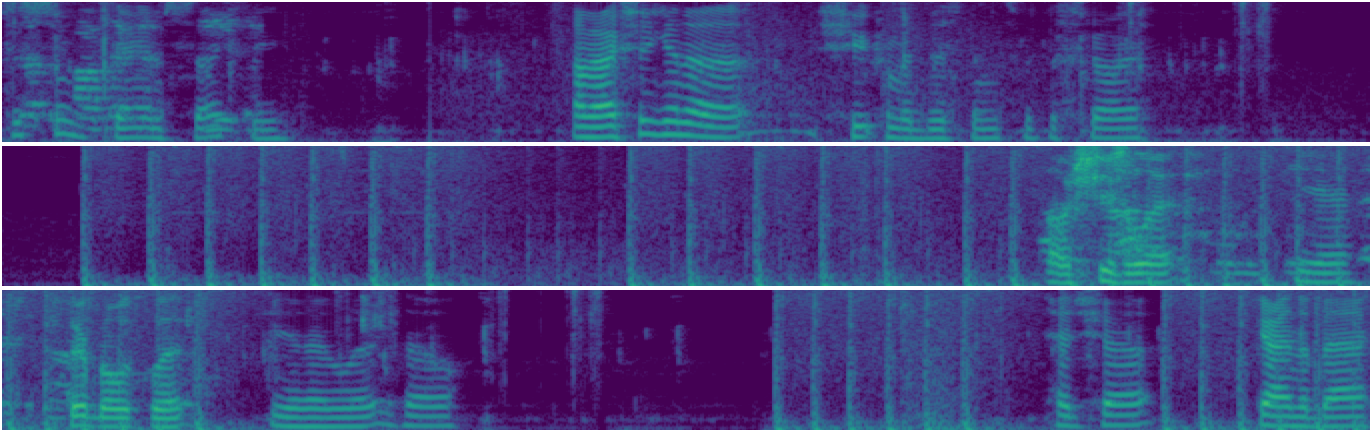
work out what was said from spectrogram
Just so damn sexy. I'm actually gonna shoot from a distance with the scar. Oh, she's lit. Yeah, They're both lit. Yeah, they're lit hell. Headshot. Guy in the back.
